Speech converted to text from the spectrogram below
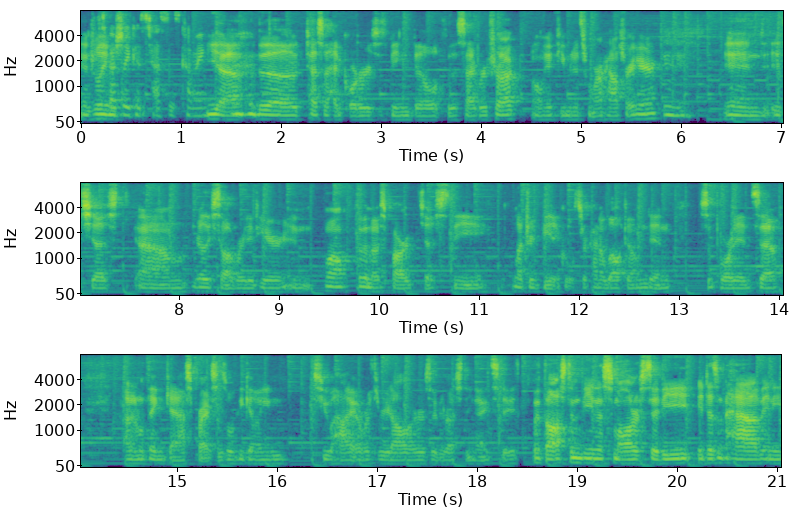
Especially because Tesla's coming. Yeah, the Tesla headquarters is being built for the Cybertruck, only a few minutes from our house right here. Mm-hmm. And it's just um, really celebrated here. And, well, for the most part, just the electric vehicles are kind of welcomed and supported. So I don't think gas prices will be going too high over $3 like the rest of the United States. With Austin being a smaller city, it doesn't have any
